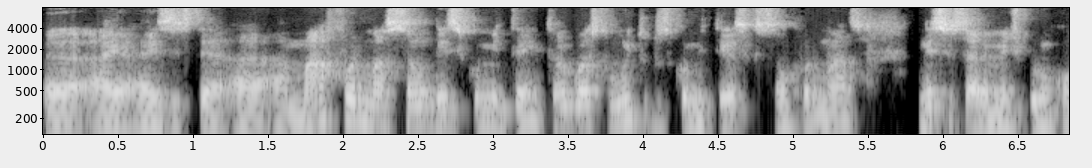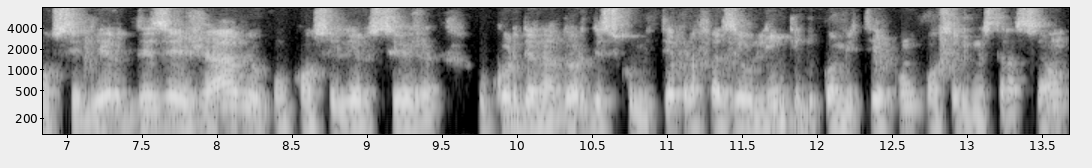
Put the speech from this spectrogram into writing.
a, a, a, a, má formação desse comitê. Então, eu gosto muito dos comitês que são formados necessariamente por um conselheiro, desejável que um conselheiro seja o coordenador desse comitê para fazer o link do comitê com o conselho de administração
